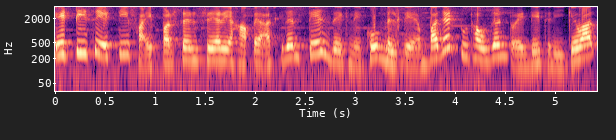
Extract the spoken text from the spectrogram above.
80 से 85 परसेंट शेयर यहाँ पे आज के दिन तेज देखने को मिलते हैं। बजट 2023 के बाद,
